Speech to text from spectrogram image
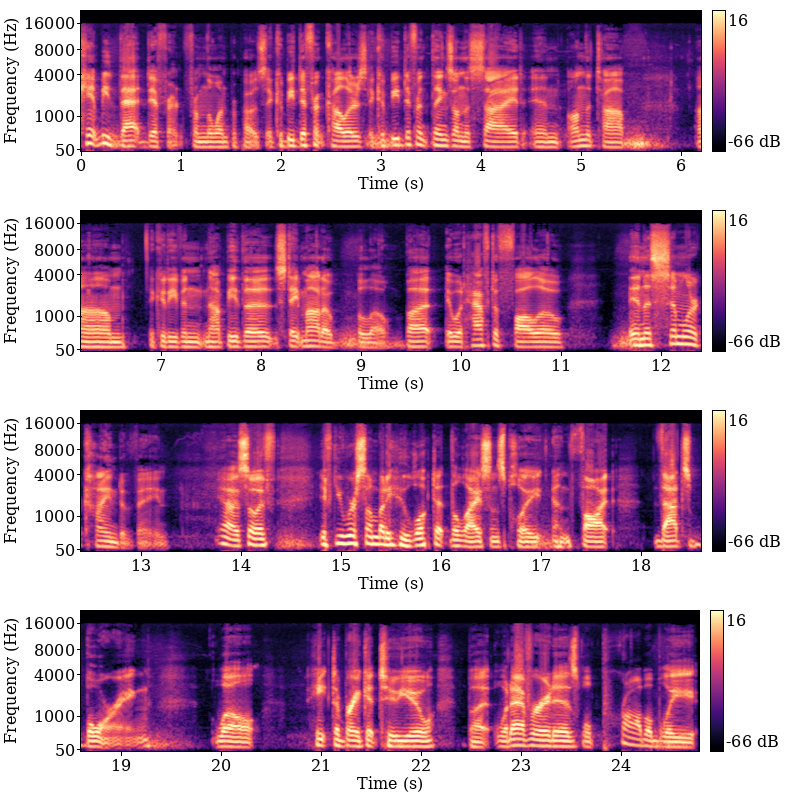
can't be that different from the one proposed. It could be different colors. It could be different things on the side and on the top. Um, it could even not be the state motto below, but it would have to follow in a similar kind of vein. Yeah, so if if you were somebody who looked at the license plate and thought that's boring, well, hate to break it to you, but whatever it is will probably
